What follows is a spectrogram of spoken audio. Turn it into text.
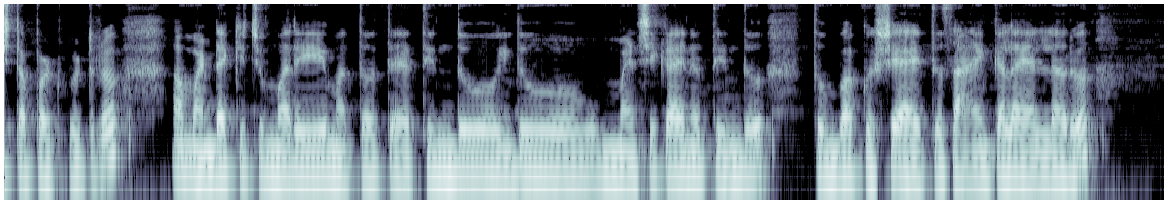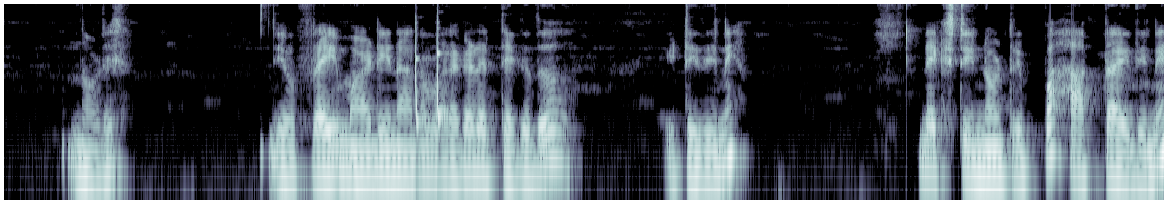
ಇಷ್ಟಪಟ್ಬಿಟ್ರು. ಮಂಡಕ್ಕಿ ಚುಮ್ಮರಿ ಮತ್ತು ತಿಂದು, ಇದು ಮೆಣ್ಸಿನ್ಕಾಯಿನೂ ತಿಂದು ತುಂಬ ಖುಷಿ ಆಯಿತು ಸಾಯಂಕಾಲ ಎಲ್ಲರೂ. ನೋಡಿ, ಇವು ಫ್ರೈ ಮಾಡಿ ನಾನು ಹೊರಗಡೆ ತೆಗೆದು ಇಟ್ಟಿದ್ದೀನಿ. ನೆಕ್ಸ್ಟ್ ಇನ್ನೊಂದು ಟ್ರಿಪ್ಪ ಹಾಕ್ತಾಯಿದ್ದೀನಿ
